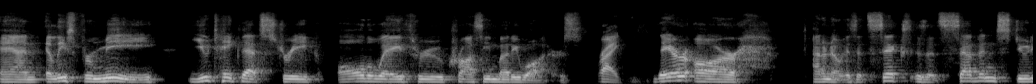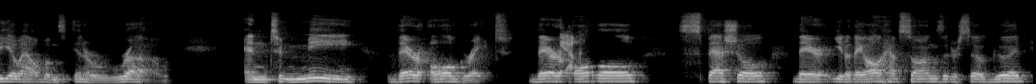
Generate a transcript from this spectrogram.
and at least for me, you take that streak all the way through crossing muddy waters. Right. There are, I don't know, is it six? Is it seven studio albums in a row? And to me, they're all great. They're yeah. all special. They're, you know, they all have songs that are so good.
